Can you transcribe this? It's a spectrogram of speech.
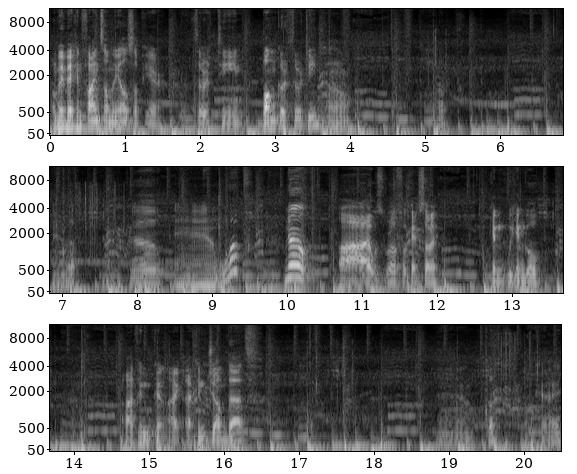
Or maybe I can find something else up here. 13. Bunker 13? I don't know. Up. And up. There we go. And whoop! No! Ah, it was rough. Okay, sorry. We can we can go. I think we can I, I can jump that. And up. Okay.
